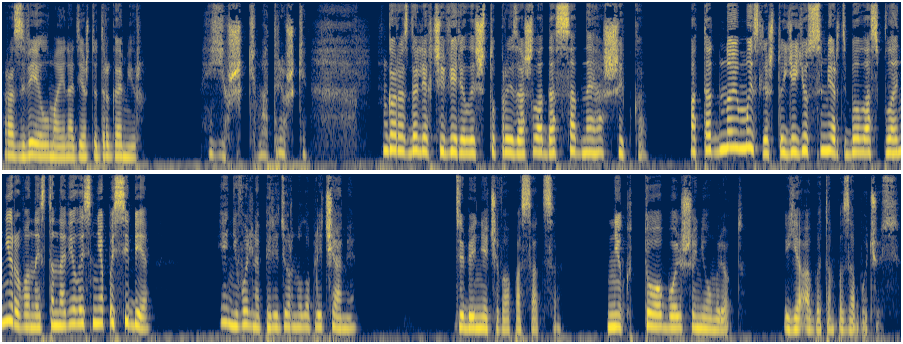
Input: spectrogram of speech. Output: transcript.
Развеял мои надежды Драгомир. Ёшки-матрёшки. Гораздо легче верилось, что произошла досадная ошибка. От одной мысли, что ее смерть была спланированной, становилось не по себе. Я невольно передернула плечами. «Тебе нечего опасаться. Никто больше не умрет. Я об этом позабочусь».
